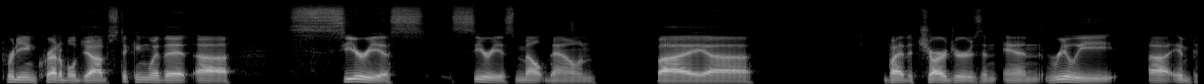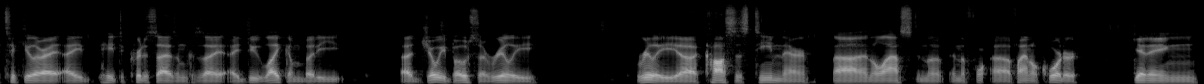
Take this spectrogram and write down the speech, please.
pretty incredible job sticking with it. Uh, serious, serious meltdown by uh, by the Chargers, and and really, uh, in particular, I, I hate to criticize him because I, I do like him, but he uh, Joey Bosa really really uh, cost his team there uh, in the last in the in the uh, final quarter, getting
